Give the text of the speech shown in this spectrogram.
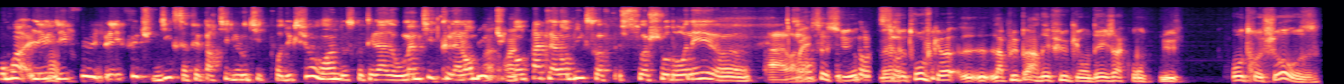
Pour moi, les, les, fûts, les, fûts, tu te dis que ça fait partie de l'outil de production, hein, de ce côté-là, au même titre que l'alambic. tu ne demandes pas que l'alambic soit, soit chaudronné. Euh, ah, c'est sûr. Mais je trouve que la plupart des fûts qui ont déjà contenu autre chose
